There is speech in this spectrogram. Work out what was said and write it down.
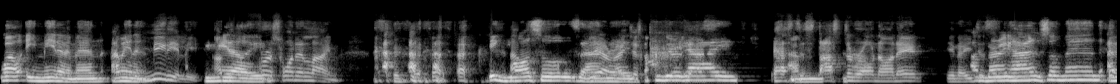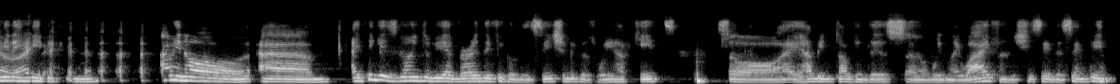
Well, immediately, man. I mean, immediately. immediately. the first one in line. Big muscles and yeah, right. Just bigger guy. It has um, testosterone on it. You know, I'm just, very handsome, man. Yeah, I mean, right? I mean, oh, um, I think it's going to be a very difficult decision because we have kids. So I have been talking this uh, with my wife, and she said the same thing.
